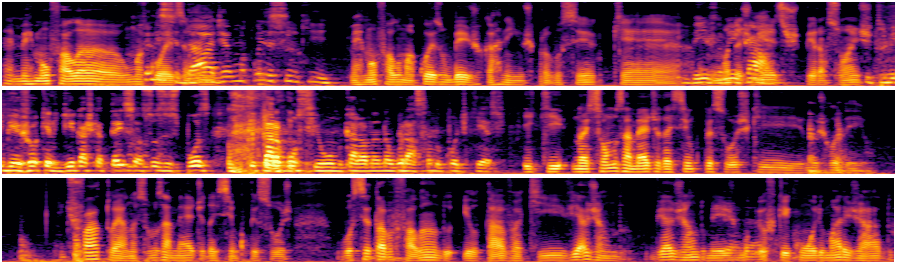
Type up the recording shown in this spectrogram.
É, meu irmão fala uma que coisa. Felicidade, é uma coisa assim que. Meu irmão fala uma coisa, um beijo, Carlinhos, para você, que é beijo uma também, das cara. minhas inspirações. E que me beijou aquele dia, que acho que até as suas esposas ficaram com ciúme, cara, na inauguração do podcast. E que nós somos a média das cinco pessoas que nos rodeiam. E de fato é, nós somos a média das cinco pessoas. Você estava falando, eu estava aqui viajando. Viajando mesmo. É, né? Eu fiquei com o olho marejado.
